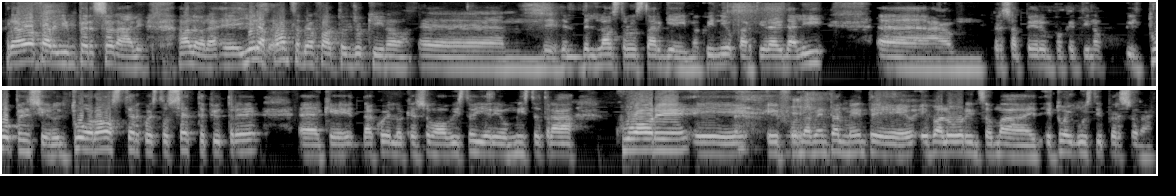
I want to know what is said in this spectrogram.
prova, a fare, gli impersonali. Allora, eh, ieri esatto. a pranzo abbiamo fatto il giochino ehm, sì. del, del, nostro Star Game, quindi io partirei da lì ehm, per sapere un pochettino il tuo pensiero, il tuo roster, questo 7 più 3, eh, che da quello che insomma ho visto ieri è un misto tra cuore e, e fondamentalmente e, e, valori, insomma, e, e, tuoi gusti personali.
